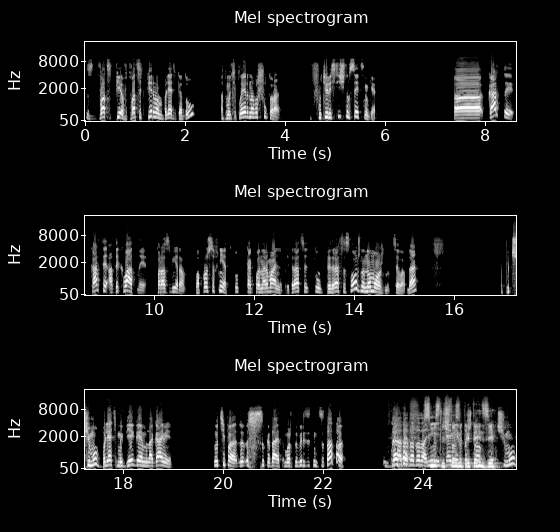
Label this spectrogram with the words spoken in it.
с 21, в 21 блядь, году от мультиплеерного шутера в футуристичном сеттинге? Э, карты, карты адекватные по размерам, вопросов нет. Тут как бы нормально, придраться, ну, придраться сложно, но можно в целом, да? Почему, блядь, мы бегаем ногами? Ну, типа, сука, да, это можно вырезать на цитату. Да, да, да, да, да. В смысле, что за претензии? Почему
